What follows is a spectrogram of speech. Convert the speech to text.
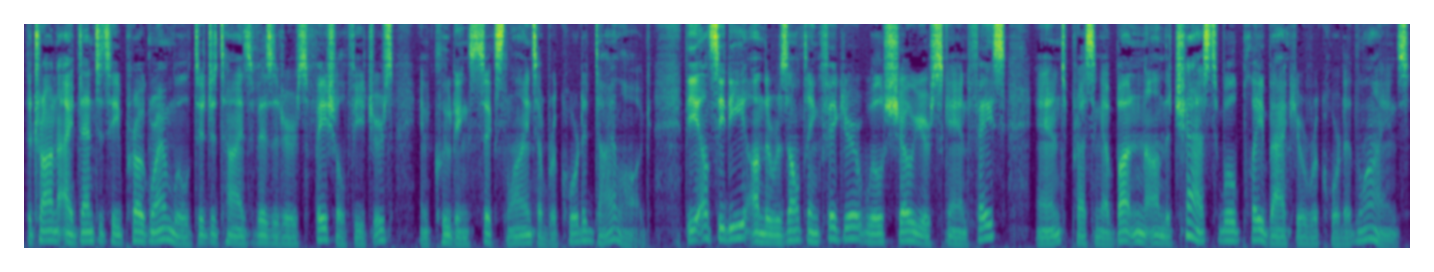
The Tron Identity program will digitize visitors' facial features, including six lines of recorded dialogue. The LCD on the resulting figure will show your scanned face, and pressing a button on the chest will play back your recorded lines.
